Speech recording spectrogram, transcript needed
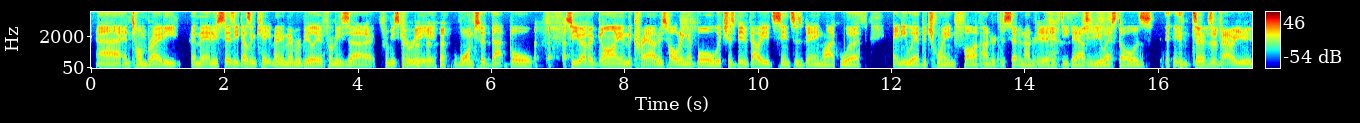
Uh, and Tom Brady, a man who says he doesn't keep many memorabilia from his uh, from his career, wanted that ball. So you have a guy in the crowd who's holding a ball, which has been valued since as being like worth anywhere between 500 to 750,000 yeah. US dollars in terms of value.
